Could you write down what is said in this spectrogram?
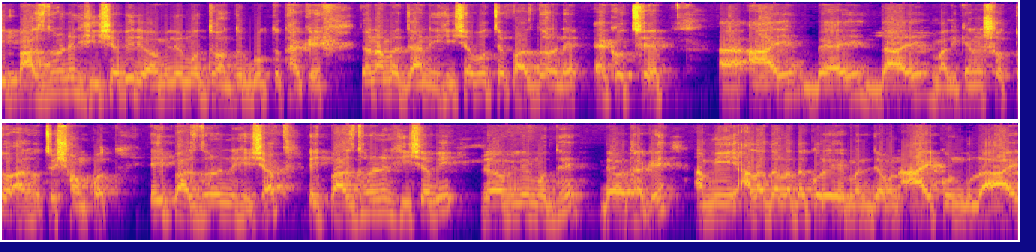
এই পাঁচ ধরনের হিসাবই রেওয়ামিলের মধ্যে অন্তর্ভুক্ত থাকে। যেমন আমরা জানি, হিসাব হচ্ছে পাঁচ ধরনের। এক হচ্ছে আয়, ব্যয়, দায়, মালিকানা সত্ত্ব আর হচ্ছে সম্পদ। এই পাঁচ ধরনের হিসাব, এই পাঁচ ধরনের হিসাবই রেওয়া মিলের মধ্যে দেওয়া থাকে। আমি আলাদা আলাদা করে মানে যেমন আয়, কোনগুলো আয়,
